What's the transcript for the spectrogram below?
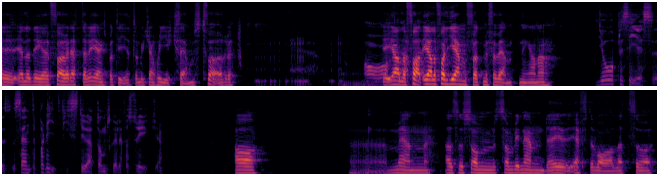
eller det före detta regeringspartiet som det kanske gick sämst för. Ja, I alla fall, i alla fall jämfört med förväntningarna. Jo, precis. Centerpartiet visste ju att de skulle få stryk. Ja. Eh, Men alltså som, som vi nämnde efter valet så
